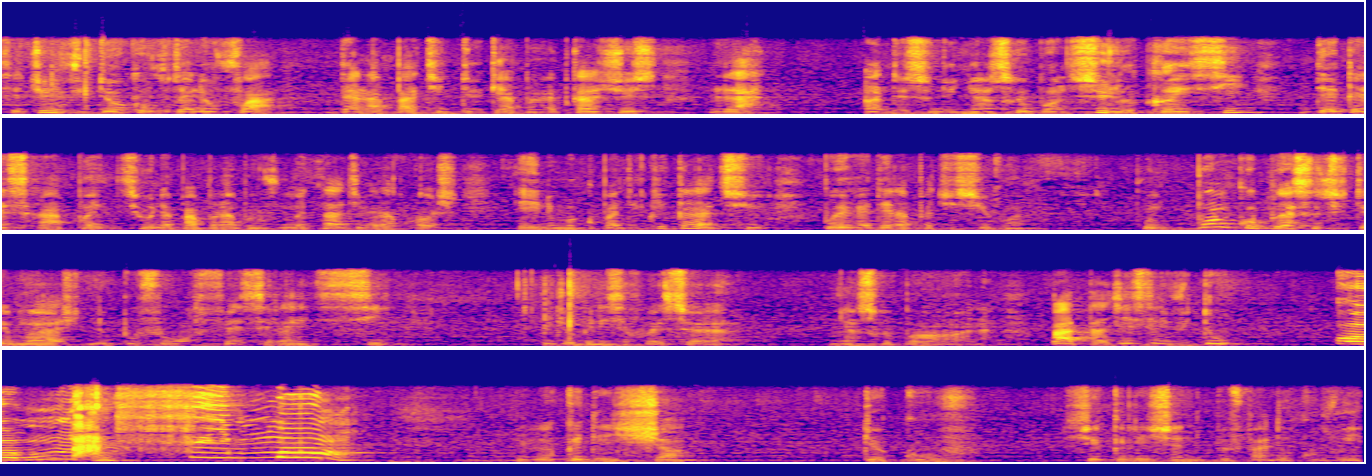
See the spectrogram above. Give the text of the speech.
C'est une vidéo que vous allez voir dans la partie 2 qui apparaîtra juste là, en dessous de Reborn, sur le cran ici, qu'elle sera prête. Si vous n'êtes pas abonné, vous maintenant activez la cloche et ne manquez pas de cliquer là-dessus pour regarder la partie suivante. Pour une bonne compréhension de ce témoignage, nous pouvons faire cela ici. Que Dieu bénisse frères et sœurs. Partagez cette vidéo au maximum. Je veux que des gens découvrent ce que les gens ne peuvent pas découvrir.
